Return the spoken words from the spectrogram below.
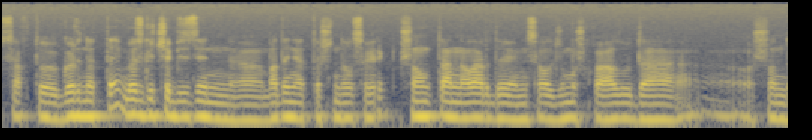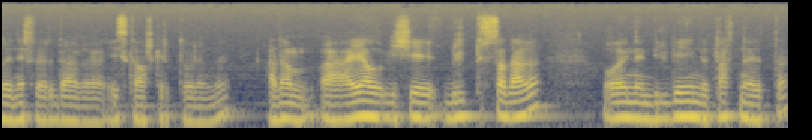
сыяктуу көрүнөт да. Эми өзгөчө биздин маданиятта ошондой болсо керек. Ошондуктан аларды мисалы жумушка алууда ошондой нерселерди дагы эске алыш керек деп ойлойм да. Адам аял киши билип турса дагы ой мен билбейм деп тартына берет да.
